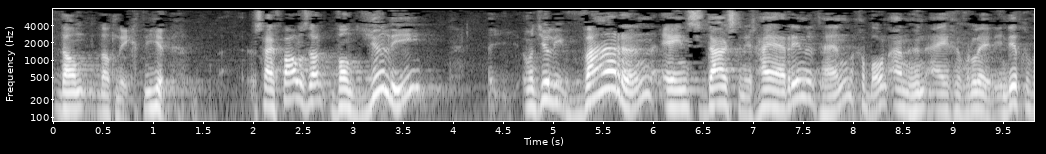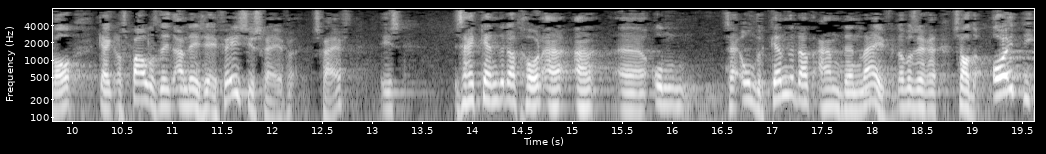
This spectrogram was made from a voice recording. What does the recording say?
dan dat licht. Hier schrijft Paulus dan, want jullie want jullie waren eens duisternis. Hij herinnert hen gewoon aan hun eigen verleden. In dit geval, kijk, als Paulus dit aan deze Efeziërs schrijft, is, zij kenden dat gewoon aan, aan on, zij onderkenden dat aan den lijve. Dat wil zeggen, ze hadden ooit die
